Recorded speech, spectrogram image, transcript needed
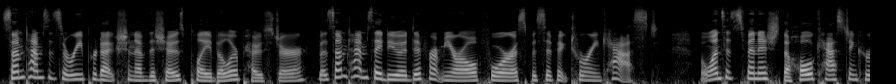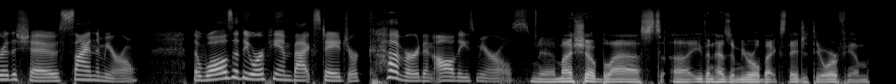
Sometimes it's a reproduction of the show's playbill or poster, but sometimes they do a different mural for a specific touring cast. But once it's finished, the whole cast and crew of the show sign the mural. The walls of the Orpheum backstage are covered in all these murals. Yeah, my show Blast uh, even has a mural backstage at the Orpheum.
